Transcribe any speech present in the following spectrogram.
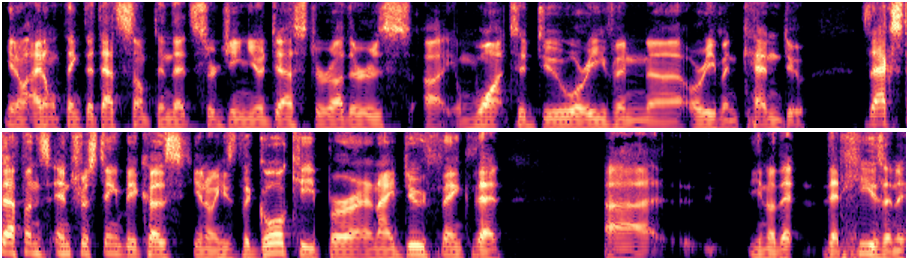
You know, I don't think that that's something that Sergiño Dest or others uh, want to do or even uh, or even can do. Zach Steffen's interesting because you know he's the goalkeeper, and I do think that uh, you know that that he's an,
